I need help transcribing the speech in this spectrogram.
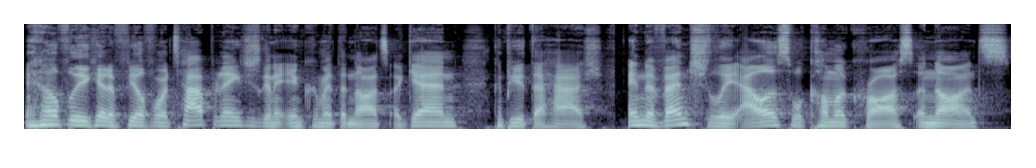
And hopefully, you get a feel for what's happening. She's going to increment the nonce again, compute the hash, and eventually, Alice will come across a nonce.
